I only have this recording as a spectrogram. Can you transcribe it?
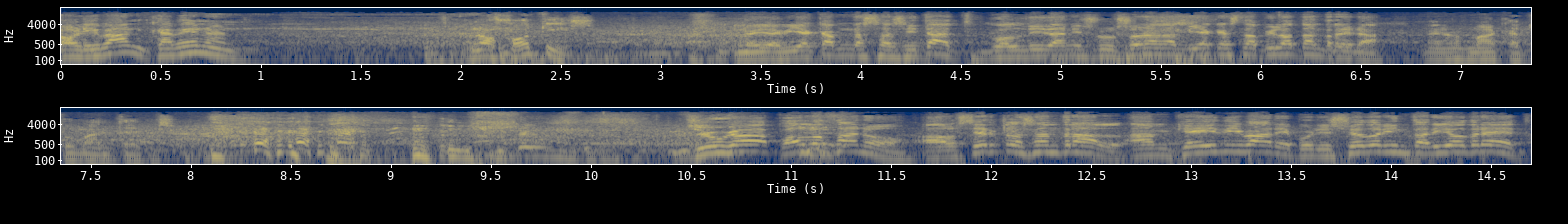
Olivan, que venen. No fotis. No hi havia cap necessitat, vol dir Dani Solsona, d'enviar aquesta pilota enrere. Menys mal que tu m'entens. Juga Pol Lozano, al cercle central, amb Keidi Bare, posició de l'interior dret.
